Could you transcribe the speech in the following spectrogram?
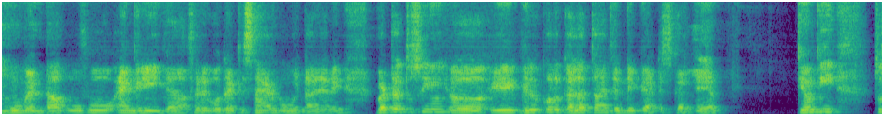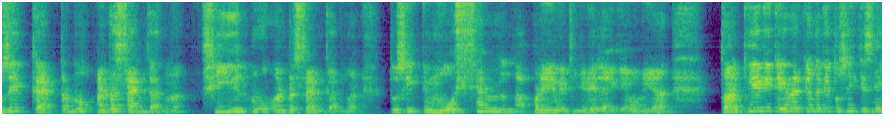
ਮੂਵਮੈਂਟ ਆ, ਉਹ ਐਂਗਰੀ ਜਾਂ ਫਿਰ ਉਹਦਾ ਇੱਕ ਸੈਡ ਮੂਵਮੈਂਟ ਆ ਜਾ ਰਹੀ ਬਟ ਤੁਸੀਂ ਇਹ ਬਿਲਕੁਲ ਗਲਤ ਆ, ਜਿੰਨੇ ਵੀ ਆਰਟਿਸਟ ਕਰਦੇ ਆ। ਕਿਉਂਕਿ ਤੁਸੀਂ ਕਰੈਕਟਰ ਨੂੰ ਅੰਡਰਸਟੈਂਡ ਕਰਨਾ ਫੀਲ ਨੂੰ ਅੰਡਰਸਟੈਂਡ ਕਰਨਾ, ਤੁਸੀਂ ਇਮੋਸ਼ਨ ਆਪਣੇ ਵਿੱਚ ਜਿਹੜੇ ਲੈ ਕੇ ਆਉਣੇ ਆ, ਤਾਂ ਕਿ ਇਹ ਵੀ ਕਈ ਵਾਰ ਕਹਿੰਦਾ ਕਿ ਤੁਸੀਂ ਕਿਸੇ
